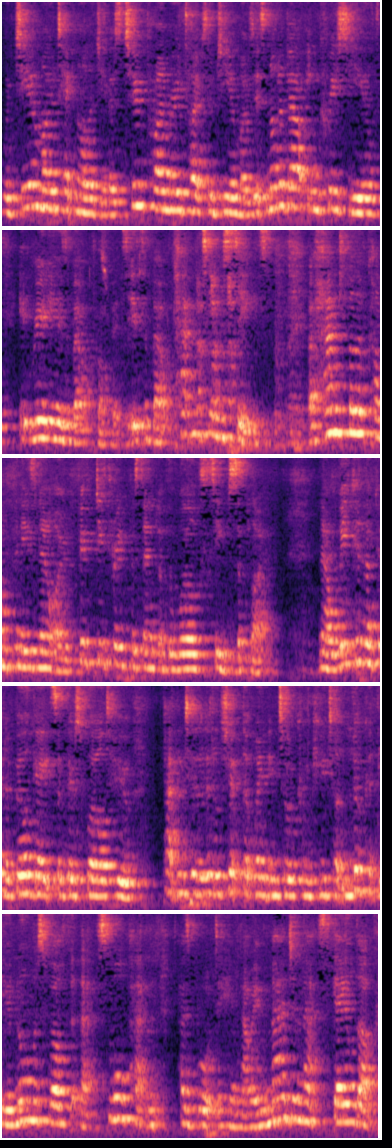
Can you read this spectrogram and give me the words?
With GMO technology, there's two primary types of GMOs. It's not about increased yields, it really is about profits. It's about patenting seeds. A handful of companies now own 53% of the world's seed supply. Now, we can look at a Bill Gates of this world who patented a little chip that went into a computer. Look at the enormous wealth that that small patent has brought to him. Now, imagine that scaled up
